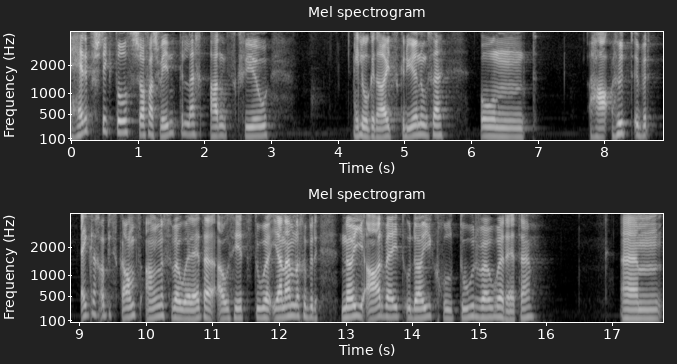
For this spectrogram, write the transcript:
herbstig draus, schon fast winterlich, habe ich das Gefühl. Ich schaue da ins Grün raus und habe heute über eigentlich etwas ganz anderes reden, als ich jetzt tue. Ich wollte nämlich über neue Arbeit und neue Kultur reden. Ähm,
